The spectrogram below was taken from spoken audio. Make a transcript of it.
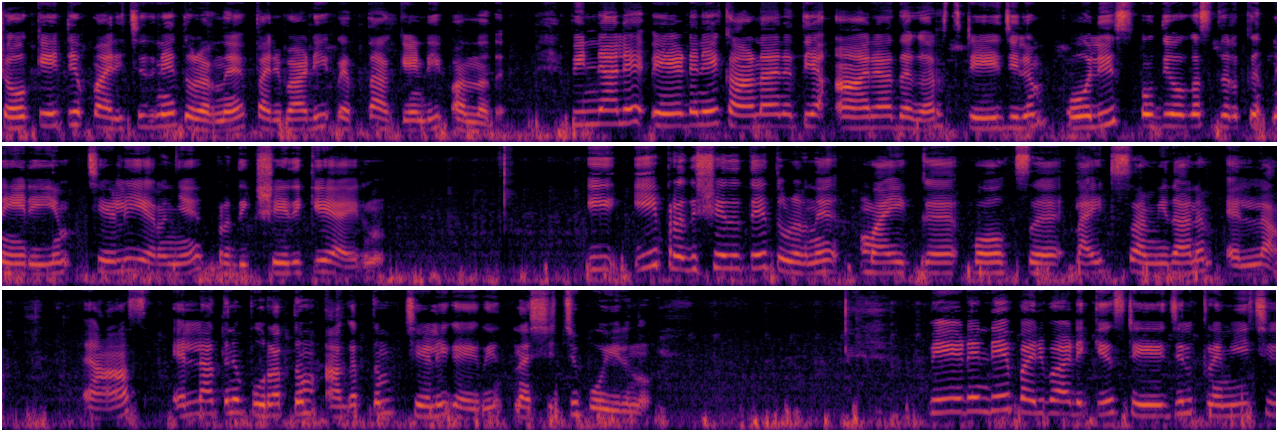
ഷോക്കേറ്റ് മരിച്ചതിനെ തുടർന്ന് പരിപാടി റദ്ദാക്കേണ്ടി വന്നത്. പിന്നാലെ വേടനെ കാണാനെത്തിയ ആരാധകർ സ്റ്റേജിലും പോലീസ് ഉദ്യോഗസ്ഥർക്ക് നേരെയും ചെളിയെറിഞ്ഞ് പ്രതിഷേധിക്കുകയായിരുന്നു. ഈ ഈ പ്രതിഷേധത്തെ തുടർന്ന് മൈക്ക് ബോക്സ് ലൈറ്റ് സംവിധാനം എല്ലാം ആ എല്ലാത്തിനും പുറത്തും അകത്തും ചെളി കയറി നശിച്ചു പോയിരുന്നു. വേടന്റെ പരിപാടിക്ക് സ്റ്റേജിൽ ക്രമീച്ച്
